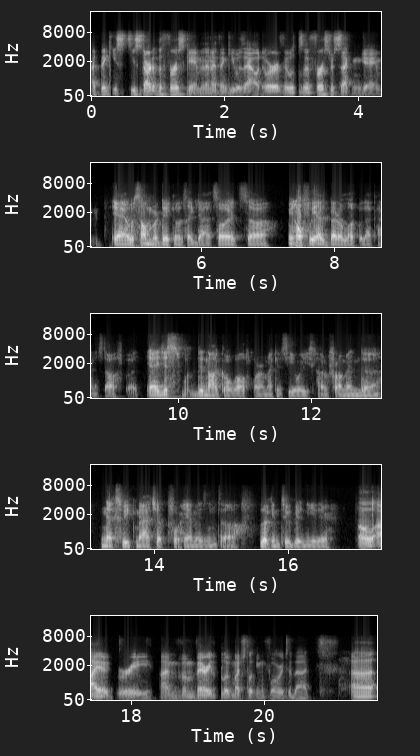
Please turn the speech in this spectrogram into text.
I think he he started the first game and then I think he was out, or if it was the first or second game. Yeah, it was something ridiculous like that. So it's uh I mean hopefully he has better luck with that kind of stuff. But yeah, it just did not go well for him. I can see where he's coming from. And uh next week matchup for him isn't uh looking too good neither. Oh, I agree. I'm I'm very look, much looking forward to that. Uh,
